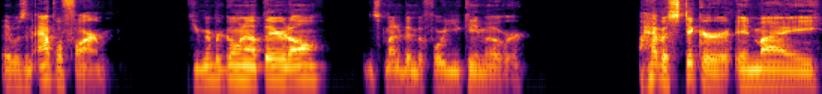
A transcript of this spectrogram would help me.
It was an apple farm. Do you remember going out there at all? This might have been before you came over. I have a sticker in my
